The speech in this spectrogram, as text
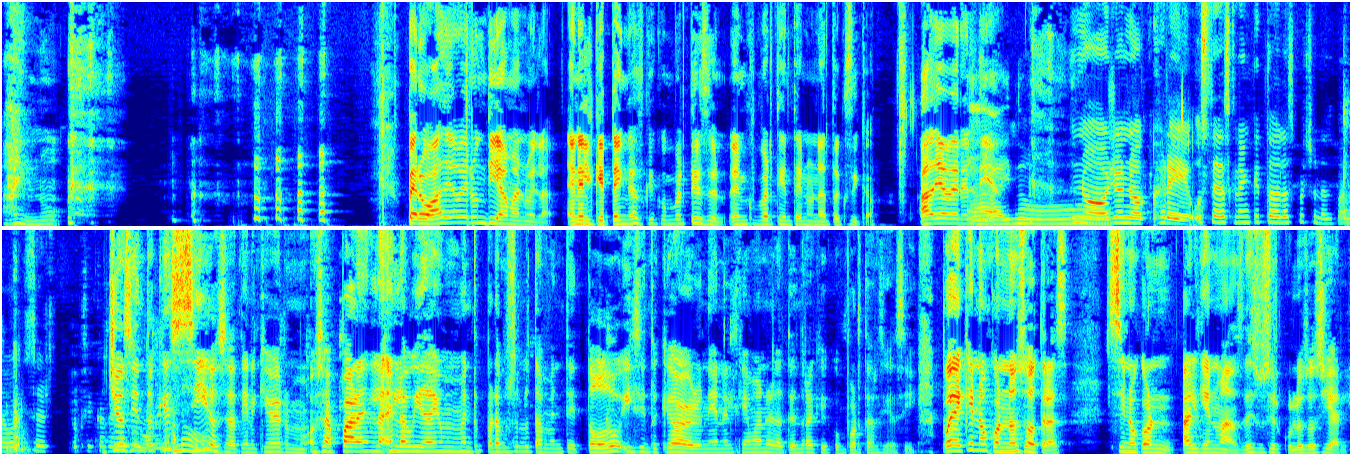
Ay, no. Pero ha de haber un día, Manuela, en el que tengas que convertirse en convertirte en una tóxica. Ha de haber el día. Ay, no. No, yo no creo. ¿Ustedes creen que todas las personas van a ser tóxicas? Yo siento que sí, o sea, tiene que haber, o sea, para en la, en la vida hay un momento para absolutamente todo y siento que va a haber un día en el que Manuela tendrá que comportarse así. Puede que no con nosotras, sino con alguien más de su círculo social.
